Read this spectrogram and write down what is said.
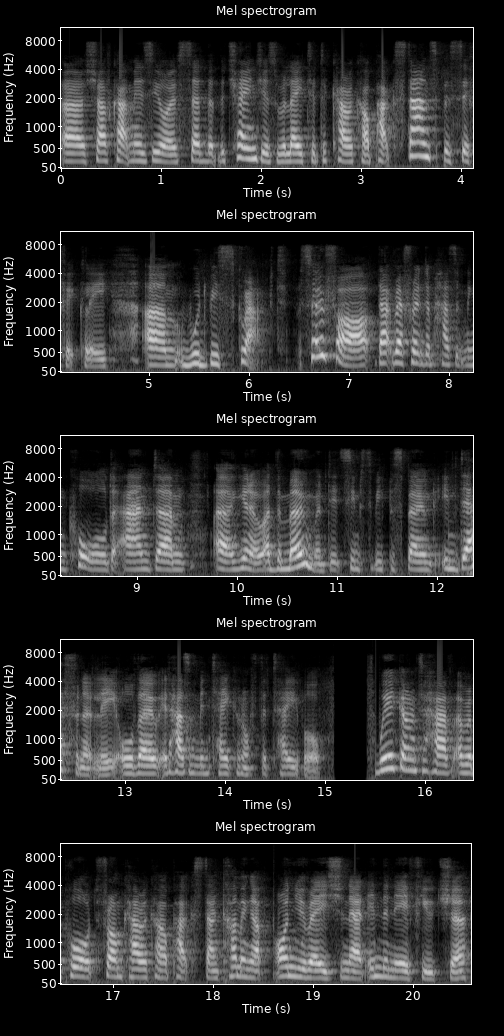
uh, Shavkat Mirziyoyev, said that the changes related to Karakalpakstan specifically um, would be scrapped. So far, that referendum hasn't been called, and um, uh, you know, at the moment, it seems to be postponed indefinitely, although it hasn't been taken off the table. We're going to have a report from Karakalpakstan coming up on EurasiaNet in the near future,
